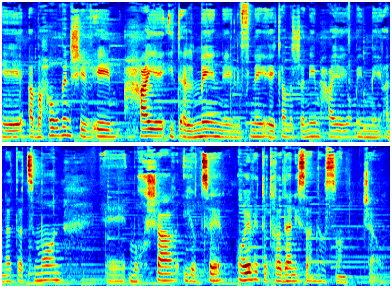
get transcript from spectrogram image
אה, הבחור בן 70 חי, התאלמן אה, לפני אה, כמה שנים, חי היום עם ענת עצמון, מוכשר, יוצר. אוהבת אותך, דני סנדרסון. צ'או.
